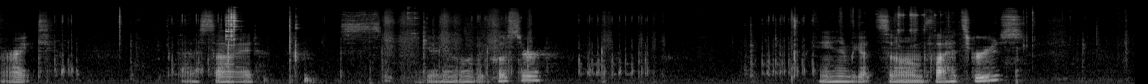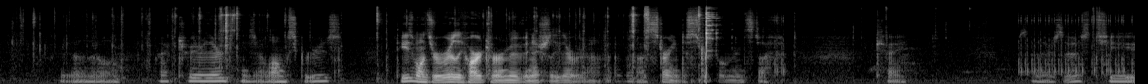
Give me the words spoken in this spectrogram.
All right, put that aside. Let's get in a little bit closer. And we got some flathead screws. A little actuator there. These are long screws. These ones were really hard to remove initially. They were uh, starting to strip them and stuff. Okay. So there's those two.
